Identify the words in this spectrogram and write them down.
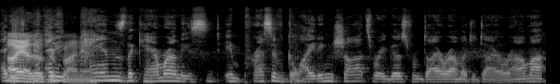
And Oh, he, yeah, those and are he yeah. pans the camera on these impressive gliding shots where he goes from diorama to diorama,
